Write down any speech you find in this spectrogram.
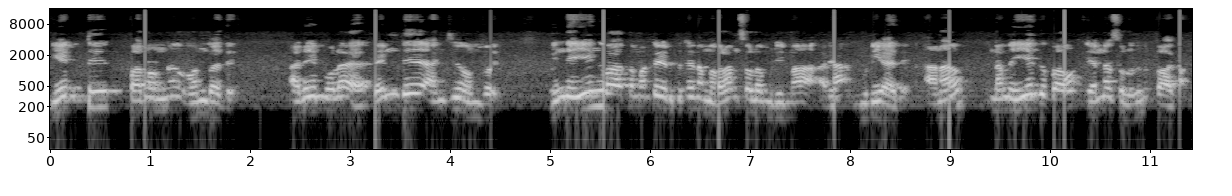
எட்டு பதினொன்னு ஒன்பது. அதே போல ரெண்டு அஞ்சு ஒன்பது. இந்த இயங்கு பாவத்தை மட்டும் எடுத்துட்டு நம்ம பலன் சொல்ல முடியுமா? அப்படின்னா முடியாது. ஆனால் நம்ம இயங்கு பாவம் என்ன சொல்லுதுன்னு பார்க்கலாம்.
